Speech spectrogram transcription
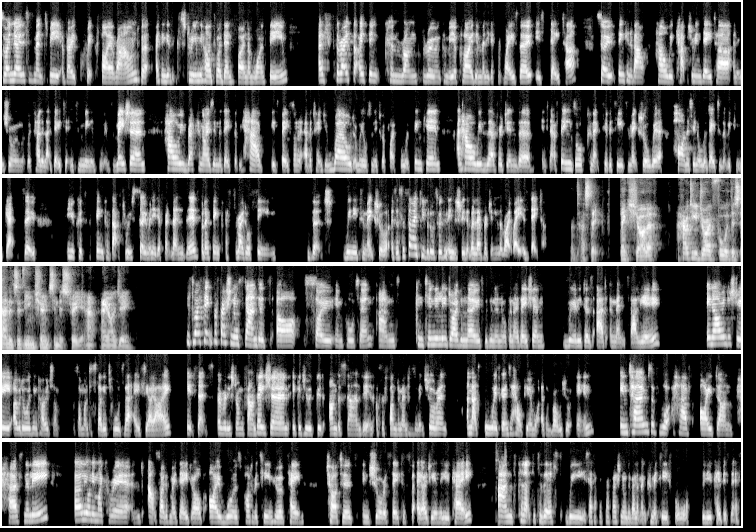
So I know this is meant to be a very quick fire round, but I think it's extremely hard to identify a number one theme. A thread that I think can run through and can be applied in many different ways, though, is data. So, thinking about how are we capturing data and ensuring that we're turning that data into meaningful information? How are we recognizing the data that we have is based on an ever changing world? And we also need to apply forward thinking. And how are we leveraging the Internet of Things or connectivity to make sure we're harnessing all the data that we can get? So, you could think of that through so many different lenses, but I think a thread or theme that we need to make sure as a society, but also as an industry, that we're leveraging in the right way is data. Fantastic. Thank you, Charlotte. How do you drive forward the standards of the insurance industry at AIG? So I think professional standards are so important and continually driving those within an organization really does add immense value. In our industry, I would always encourage some, someone to study towards their ACII it sets a really strong foundation. It gives you a good understanding of the fundamentals of insurance. And that's always going to help you in whatever roles you're in. In terms of what have I done personally, early on in my career and outside of my day job, I was part of a team who obtained chartered insurer status for AIG in the UK. And connected to this, we set up a professional development committee for the UK business.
